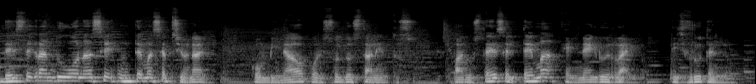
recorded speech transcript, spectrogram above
De este gran dúo nace un tema excepcional, combinado por estos dos talentos. Para ustedes el tema El Negro y Ray. Disfrútenlo.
